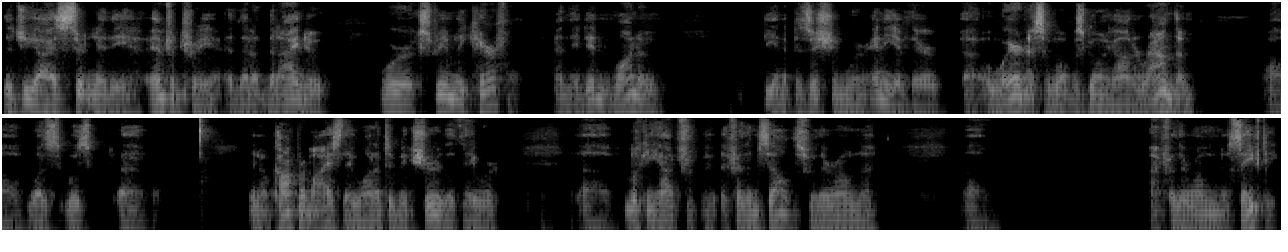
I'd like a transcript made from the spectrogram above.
the GIs, certainly the infantry that that I knew, were extremely careful, and they didn't want to be in a position where any of their uh, awareness of what was going on around them uh, was was uh, you know compromised. They wanted to make sure that they were uh, looking out for, for, themselves, for their own uh, uh, for their own safety.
